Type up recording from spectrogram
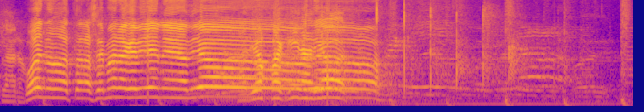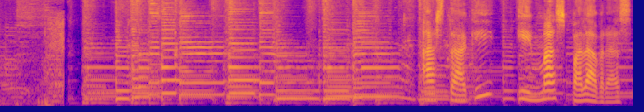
Claro. Bueno, hasta la semana que viene. Adiós. Adiós, Joaquín, adiós. Hasta aquí y más palabras.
